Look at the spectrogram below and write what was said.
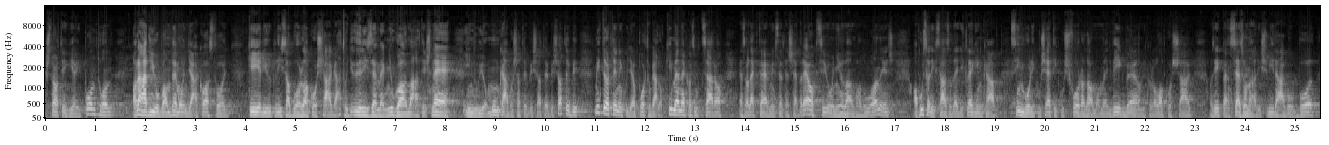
stratégiai ponton. A rádióban bemondják azt, hogy kérjük Lisszabon lakosságát, hogy őrizze meg nyugalmát, és ne induljon munkába, stb. stb. stb. Mi történik? Ugye a portugálok kimennek az utcára, ez a legtermészetesebb reakció nyilvánvalóan, és a 20. század egyik leginkább szimbolikus, etikus forradalma megy végbe, amikor a lakosság az éppen szezonális virágokból,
